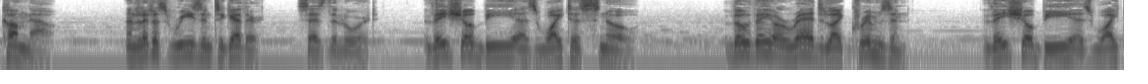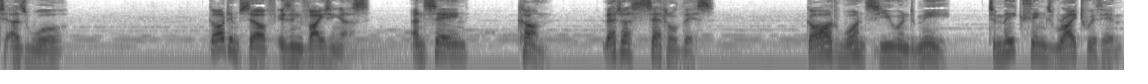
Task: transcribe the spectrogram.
Come now, and let us reason together, says the Lord. They shall be as white as snow. Though they are red like crimson, they shall be as white as wool. God Himself is inviting us and saying, Come, let us settle this. God wants you and me to make things right with Him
